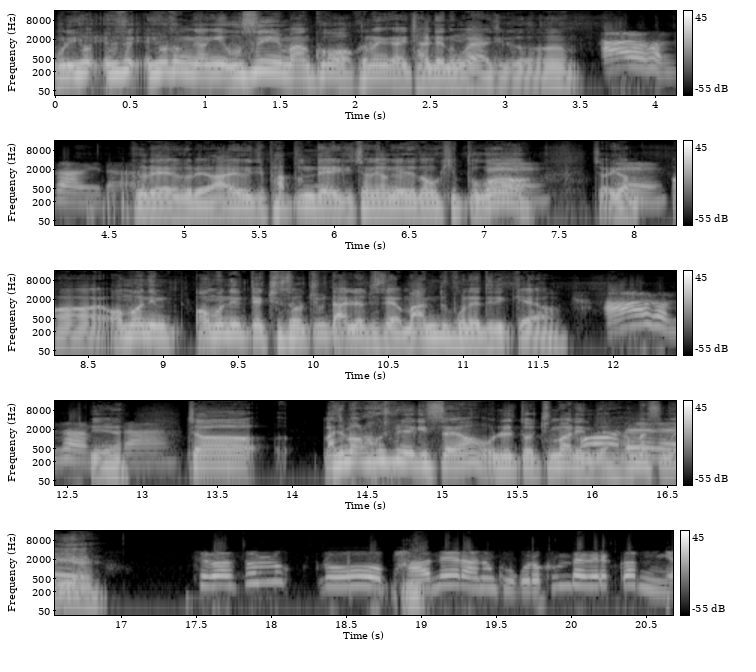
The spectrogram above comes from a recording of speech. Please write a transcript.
우리 효, 효, 성양이 웃음이 많고, 그러니까 잘 되는 거야, 지금. 아 유, 감사합니다. 그래, 그래. 아유, 이제 바쁜데, 전 연결이 너무 기쁘고, 네. 저희가, 네. 어, 어머님, 어머님 댁 주소를 좀 알려주세요. 만두 보내드릴게요. 아, 예. 감사합니다. 저, 마지막으로 하고 싶은 얘기 있어요? 오늘 또 주말인데. 어, 한. 말씀만, 예. 제가 솔로로 바네라는 곡으로 컴백을 했거든요.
